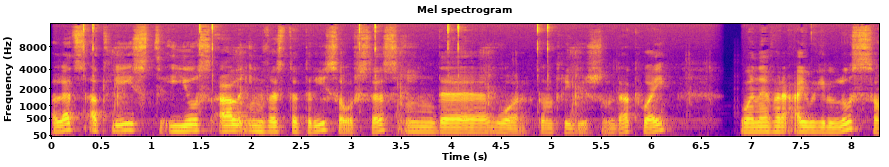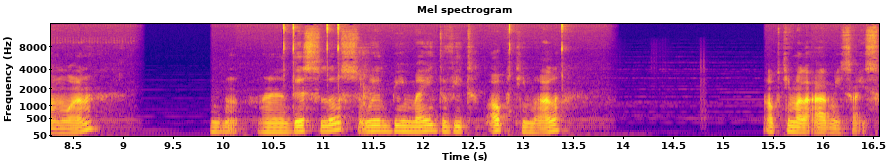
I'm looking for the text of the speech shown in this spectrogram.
Let's at least use all invested resources in the war contribution. That way, whenever I will lose someone, uh, this loss will be made with optimal optimal army size.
